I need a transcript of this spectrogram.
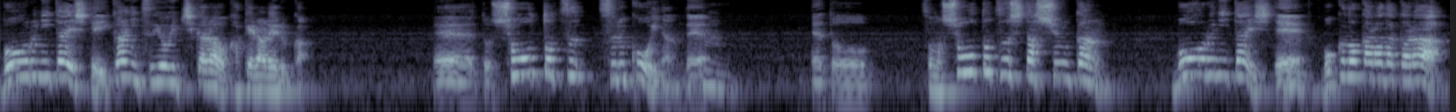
ボールに対していかに強い力をかけられるか、えー、と衝突する行為なんで、うん。えっと、その衝突した瞬間ボールに対してうん。僕の体から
